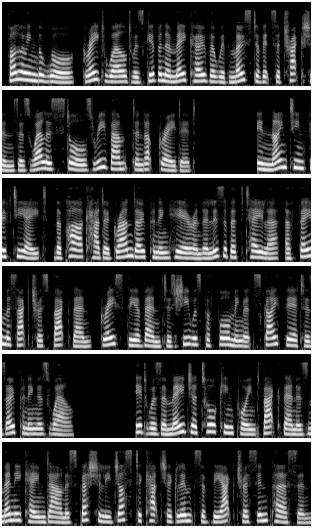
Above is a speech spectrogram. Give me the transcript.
Following the war, Great World was given a makeover with most of its attractions as well as stalls revamped and upgraded. In 1958, the park had a grand opening here and Elizabeth Taylor, a famous actress back then, graced the event as she was performing at Sky Theatre's opening as well. It was a major talking point back then as many came down especially just to catch a glimpse of the actress in person.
